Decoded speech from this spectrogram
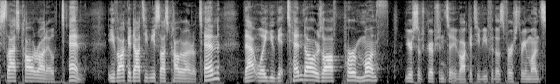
slash Colorado 10. Evoca.tv slash Colorado 10. That way you get $10 off per month your subscription to Evoca TV for those first three months.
